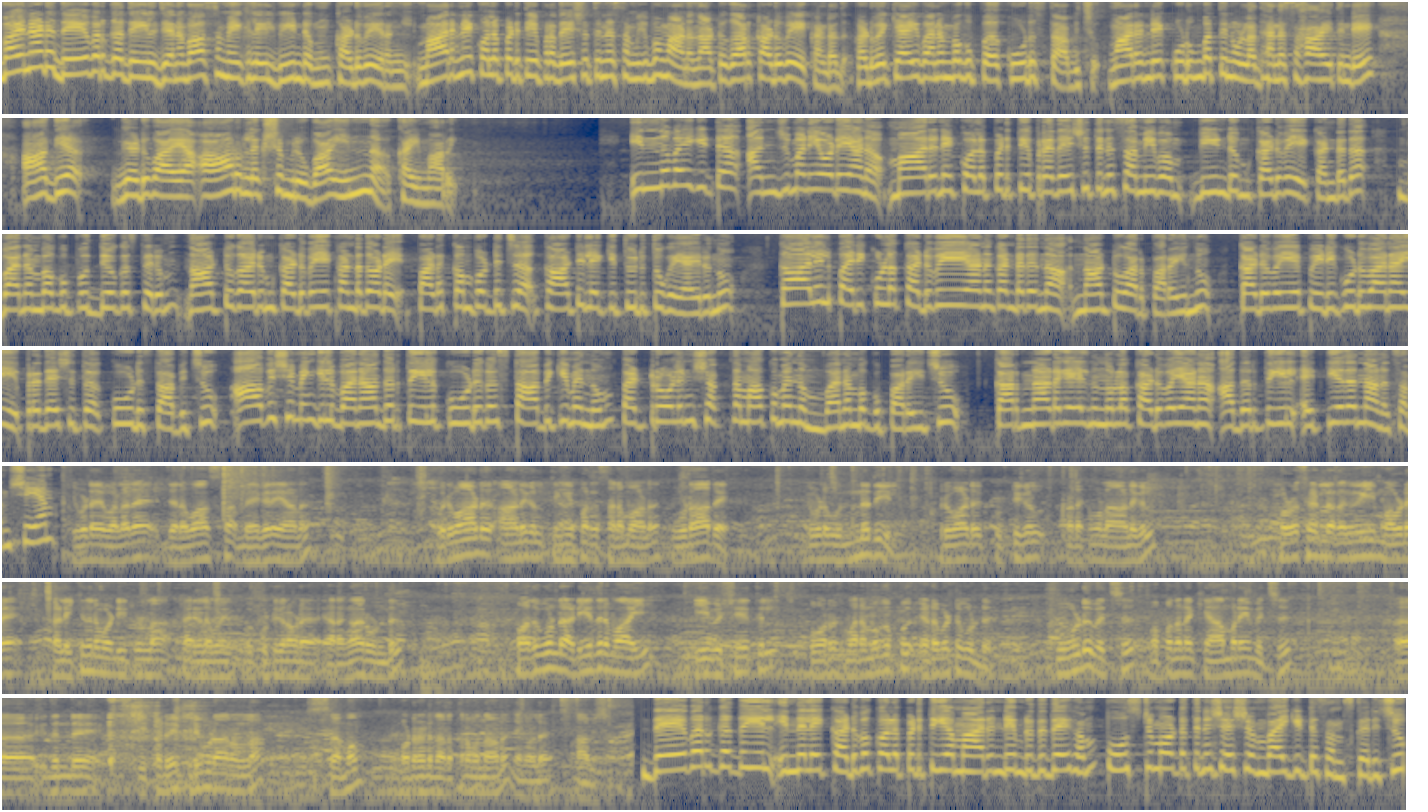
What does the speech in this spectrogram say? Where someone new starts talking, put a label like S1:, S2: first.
S1: വയനാട് ദേവർഗതയിൽ ജനവാസ മേഖലയിൽ വീണ്ടും കടുവയിറങ്ങി. മാരനെ കൊലപ്പെടുത്തിയ പ്രദേശത്തിന് സമീപമാണ് നാട്ടുകാർ കടുവയെ കണ്ടത്. കടുവയ്ക്കായി വനം വകുപ്പ് കൂട് സ്ഥാപിച്ചു. മാരന്റെ കുടുംബത്തിനുള്ള ധനസഹായത്തിന്റെ ആദ്യ ഗഡുവായ ആറു ലക്ഷം രൂപ ഇന്ന് കൈമാറി.
S2: ഇന്ന് വൈകിട്ട് അഞ്ചു മണിയോടെയാണ് മാരനെ കൊലപ്പെടുത്തിയ പ്രദേശത്തിന് സമീപം വീണ്ടും കടുവയെ കണ്ടത്. വനം വകുപ്പ് ഉദ്യോഗസ്ഥരും നാട്ടുകാരും കടുവയെ കണ്ടതോടെ പടക്കം പൊട്ടിച്ച് കാട്ടിലേക്ക് തുരുത്തുകയായിരുന്നു. കാലിൽ പരിക്കുള്ള കടുവയെയാണ് കണ്ടതെന്ന് നാട്ടുകാർ പറയുന്നു. കടുവയെ പിടികൂടുവാനായി പ്രദേശത്ത് കൂട് സ്ഥാപിച്ചു. ആവശ്യമെങ്കിൽ വനാതിർത്തിയിൽ കൂടുകൾ സ്ഥാപിക്കുമെന്നും പെട്രോളിംഗ് ശക്തമാക്കുമെന്നും വനം വകുപ്പ് അറിയിച്ചു. കർണാടകയിൽ നിന്നുള്ള കടുവയാണ് അതിർത്തിയിൽ എത്തിയതെന്നാണ് സംശയം.
S3: ഇവിടെ വളരെ ജനവാസ മേഖലയാണ്. ഒരുപാട് ആളുകൾ തിങ്ങിപ്പറഞ്ഞ സ്ഥലമാണ്. കൂടാതെ ഇവിടെ ഉന്നതിയിൽ ഒരുപാട് കുട്ടികൾ അടക്കമുള്ള ആളുകൾ പുഴ സൈഡിൽ ഇറങ്ങുകയും അവിടെ കളിക്കുന്നതിന് വേണ്ടിയിട്ടുള്ള കാര്യങ്ങൾ കുട്ടികൾ അവിടെ ഇറങ്ങാറുണ്ട്. അപ്പോൾ അതുകൊണ്ട് അടിയന്തരമായി ഈ വിഷയത്തിൽ വനംവകുപ്പ് ഇടപെട്ടുകൊണ്ട് കൂട് വെച്ച് ഒപ്പം തന്നെ ക്യാമറയും വെച്ച് ഇതിന്റെ ഈ കടുവയെ പിടികൂടാനുള്ള ശ്രമം ഉടനടി നടത്തണമെന്നാണ് ഞങ്ങളുടെ ആവശ്യം.
S2: ദേവർഗതയിൽ ഇന്നലെ കടുവ കൊലപ്പെടുത്തിയ മാരന്റെ മൃതദേഹം പോസ്റ്റ്മോർട്ടത്തിന് ശേഷം വൈകിട്ട് സംസ്കരിച്ചു.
